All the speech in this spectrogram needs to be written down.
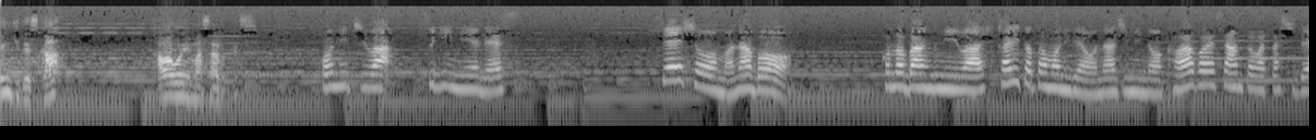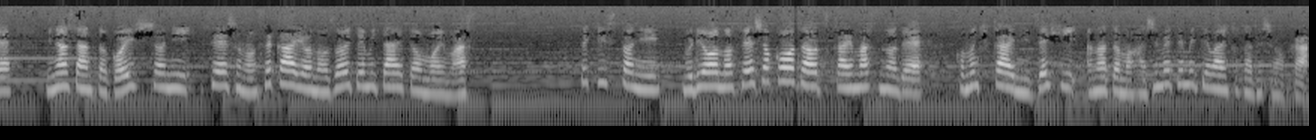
元気ですか？川越勝です。こんにちは、杉美恵です。聖書を学ぼう。この番組は光とともにでおなじみの川越さんと私で皆さんとご一緒に聖書の世界を覗いてみたいと思います。テキストに無料の聖書講座を使いますので、この機会にぜひあなたも始めてみてはいかがでしょうか。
